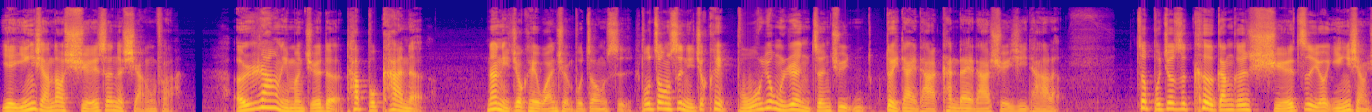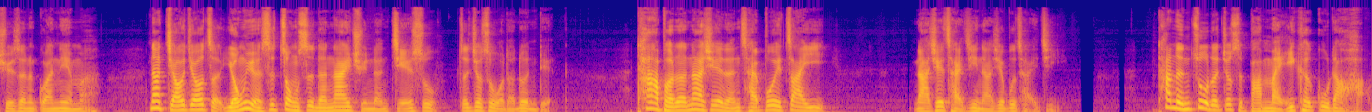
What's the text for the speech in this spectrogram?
也影响到学生的想法，而让你们觉得他不看了，那你就可以完全不重视，不重视你就可以不用认真去对待他、看待他、学习他了。这不就是课纲跟学制有影响学生的观念吗？那佼佼者永远是重视的那一群人，结束，这就是我的论点。Top 的那些人才不会在意。哪些采集，哪些不采集？他能做的就是把每一科顾到好，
